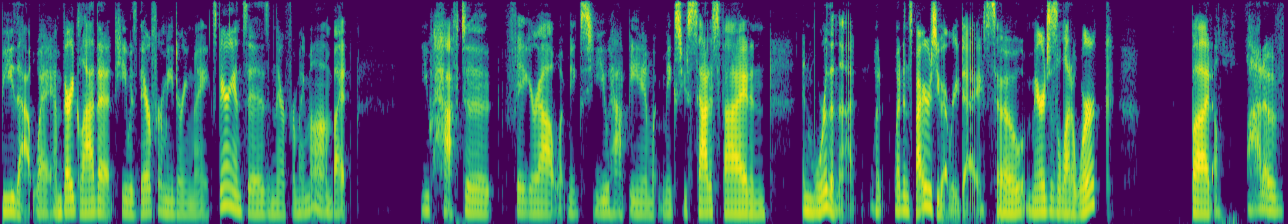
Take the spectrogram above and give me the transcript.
be that way. I'm very glad that he was there for me during my experiences and there for my mom, but you have to figure out what makes you happy and what makes you satisfied and and more than that, what what inspires you every day. So marriage is a lot of work, but a lot of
